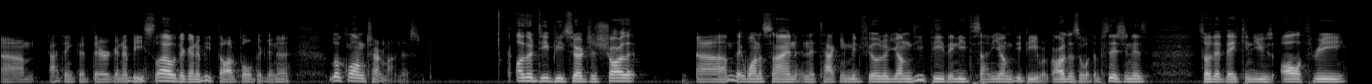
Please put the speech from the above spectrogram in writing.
Um, I think that they're going to be slow. They're going to be thoughtful. They're going to look long term on this. Other DP searches, Charlotte. Um, they want to sign an attacking midfielder, young DP. They need to sign a young DP, regardless of what the position is, so that they can use all three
